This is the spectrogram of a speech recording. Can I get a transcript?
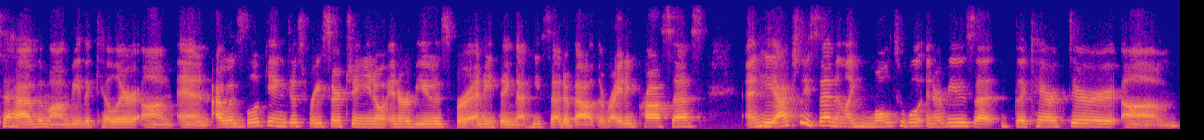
to have the mom be the killer. Um, and I was looking, just researching, you know, interviews for anything that he said about the writing process. And he actually said in like multiple interviews that the character um,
